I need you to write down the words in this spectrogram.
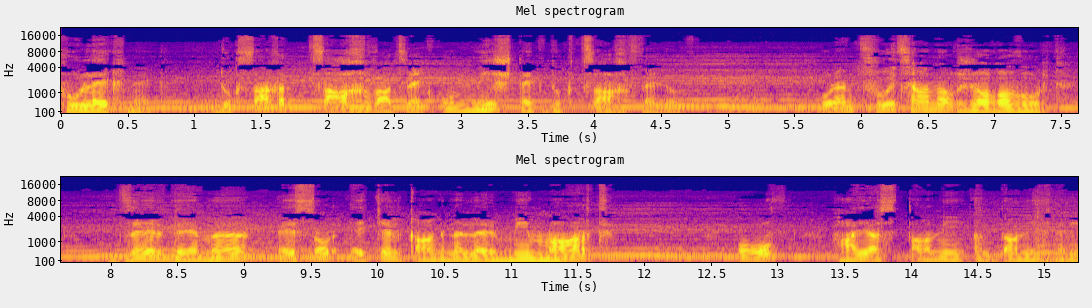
թուլեկն եք։ Դուք սաղը ծախված եք ու միշտ եք դուք ծախվելու։ Ուրեմն ցույց անող ժողովուրդ, ձեր դեմը այսօր եկել կանգնել էր մի մարդ, ով Հայաստանի ընտանիքների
